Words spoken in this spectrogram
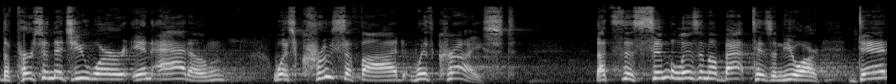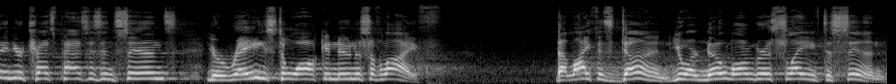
the person that you were in Adam, was crucified with Christ. That's the symbolism of baptism. You are dead in your trespasses and sins. You're raised to walk in newness of life. That life is done. You are no longer a slave to sin,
